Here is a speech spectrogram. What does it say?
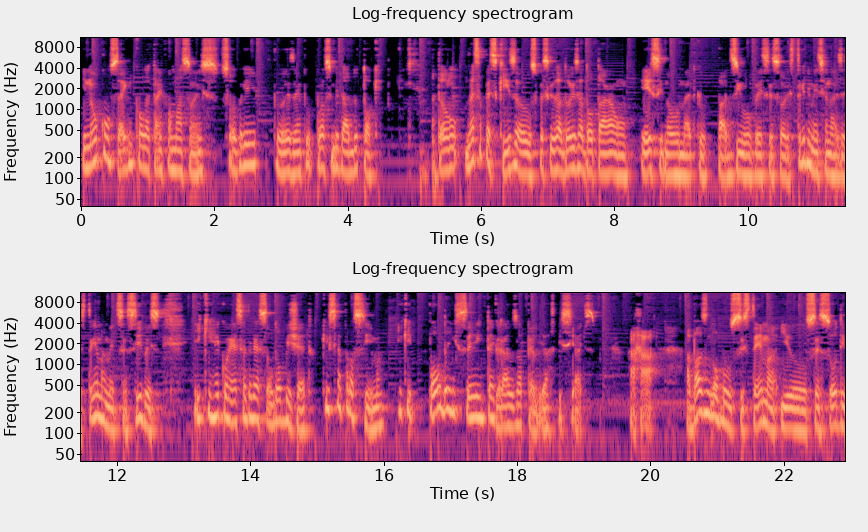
e não conseguem coletar informações sobre, por exemplo, proximidade do toque. Então, nessa pesquisa, os pesquisadores adotaram esse novo método para desenvolver sensores tridimensionais extremamente sensíveis e que reconhecem a direção do objeto que se aproxima e que podem ser integrados a peles artificiais. Haha! A base do novo sistema e o sensor de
